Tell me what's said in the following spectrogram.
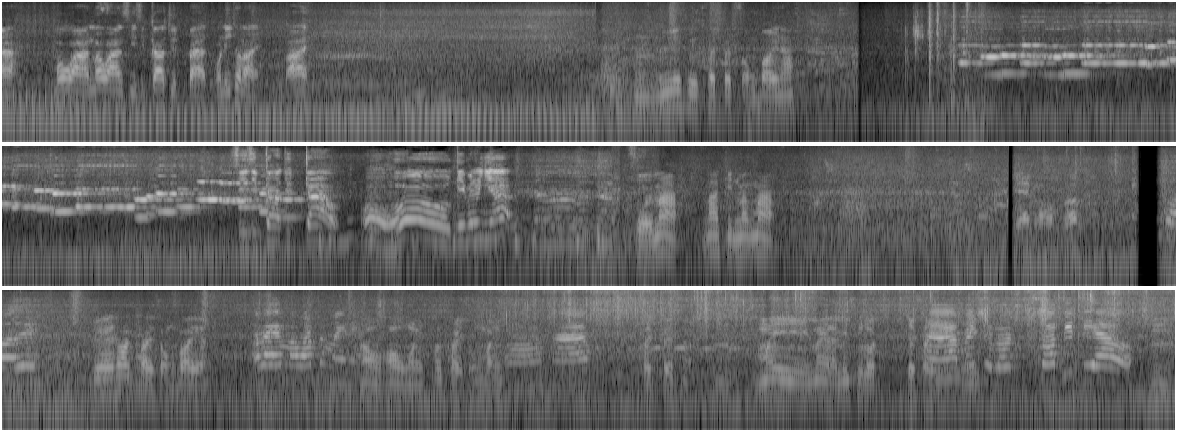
อะ เมื่อวานเมื่อวาน 49.8 วันนี้เท่าไหร่ ไปอืมนี่คือไข่เป็ดสองใบนะ49.9 โอ้โห กินไปตั้งเยอะ สวยมาก น่ากินมากตัวเลยๆเจ๊ทอดไข่สองใบอะ อะไรมาวัดทำไมเนี่ย เอาเอาไงทอดไข่สองใบ อ๋อครับ ไข่เป็ดอะอืมไม่ไม่อะไรไม่ชูรสจะคใส่รับไม่ชูรสซอสนิดเดียวอืม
